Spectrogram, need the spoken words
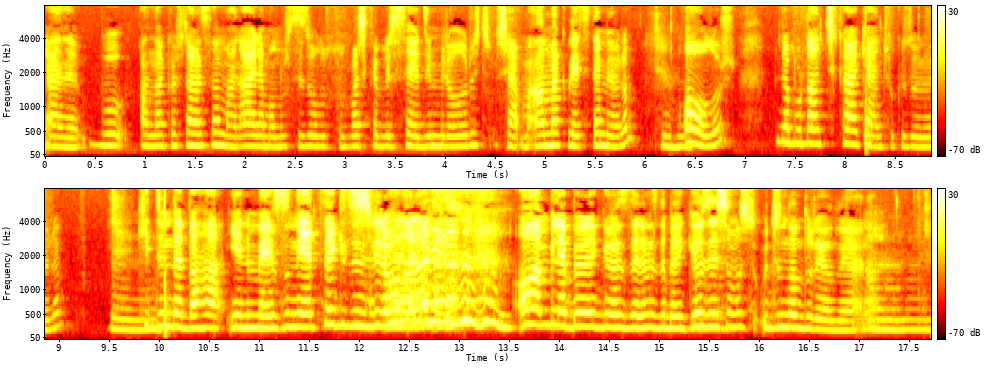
Yani bu Allah göstermesin ama hani ailem olur, siz olursunuz, başka bir sevdiğim biri olur. Hiç şey yapma. Almak bile istemiyorum. O olur. Bir de buradan çıkarken çok üzülürüm. Ki dün de daha yeni mezuniyete gidiş biri olarak o an bile böyle gözlerimizde böyle gözyaşımız ucunda duruyordu yani. Aynen öyle.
